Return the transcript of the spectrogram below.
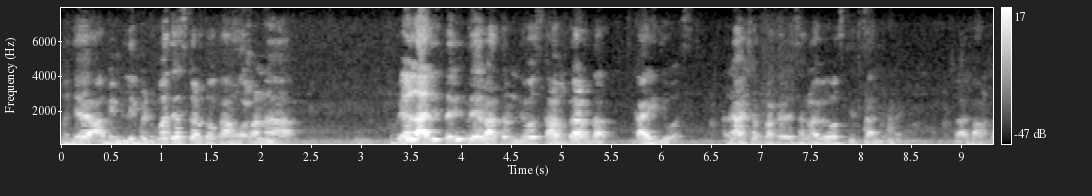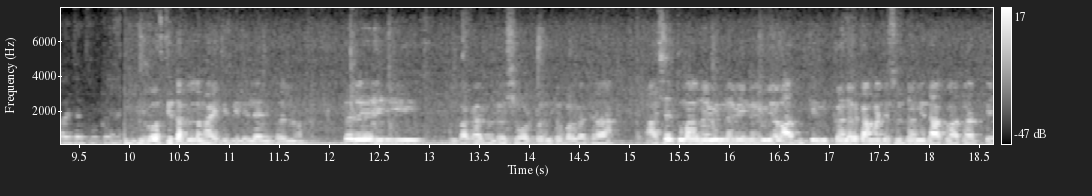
म्हणजे आम्ही लिमिट मध्येच करतो काम पण अं, वेळ आली तरी ते रात्रंदिवस काम करतात. काही दिवस. आणि अशा प्रकारे सगळं व्यवस्थित चाललेलं आहे. व्यवस्थित आपल्याला माहिती दिलेली आहे मित्रांनो. तर ही बघा व्हिडिओ शेवटपर्यंत बघत राहा. असे तुम्हाला नवीन नवीन व्हिडिओ आणखीन कलर कामाचे सुद्धा मी दाखवतो आता ते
